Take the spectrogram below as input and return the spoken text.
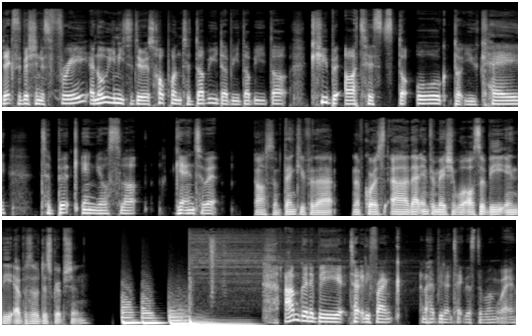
The exhibition is free, and all you need to do is hop on to www.cubittartists.org.uk to book in your slot. Get into it. Awesome. Thank you for that. And of course, uh, that information will also be in the episode description. I'm going to be totally frank, and I hope you don't take this the wrong way.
